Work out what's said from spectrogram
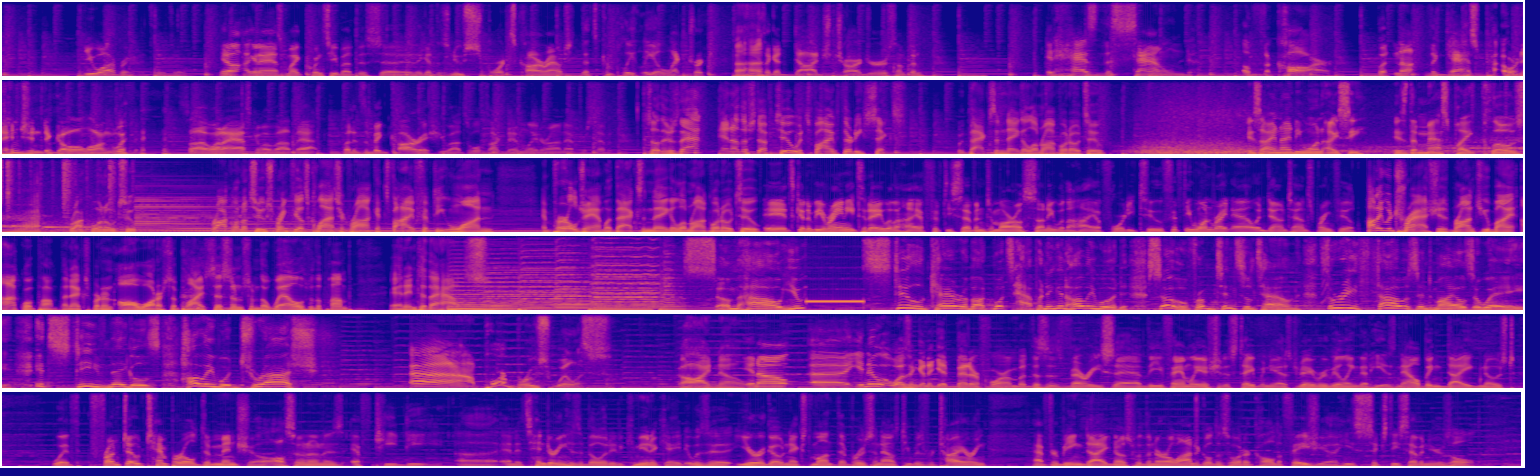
You are bringing it to the table. You know, I'm going to ask Mike Quincy about this. Uh, they got this new sports car out that's completely electric. Uh-huh. It's like a Dodge Charger or something. It has the sound of the car, but not the gas powered engine to go along with it. So I want to ask him about that. But it's a big car issue out, so we'll talk to him later on after 7. So there's that and other stuff, too. It's 536 with Bax and Nagel on Rock 102. Is I 91 icy? Is the Mass Pike closed? Rock 102. Rock 102, Springfield's Classic Rock. It's 551 and Pearl Jam with Bax and Nagel on Rock 102. It's going to be rainy today with a high of 57. Tomorrow, sunny with a high of 42. 51 right now in downtown Springfield. Hollywood Trash is brought to you by Aqua Pump, an expert in all water supply systems from the wells to the pump and into the house. Somehow you still care about what's happening in Hollywood. So, from Tinseltown, 3,000 miles away, it's Steve Nagel's Hollywood Trash. Ah, poor Bruce Willis. Oh, I know. You know, uh, you knew it wasn't going to get better for him, but this is very sad. The family issued a statement yesterday revealing that he is now being diagnosed with frontotemporal dementia, also known as FTD, uh, and it's hindering his ability to communicate. It was a year ago next month that Bruce announced he was retiring after being diagnosed with a neurological disorder called aphasia. He's 67 years old.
